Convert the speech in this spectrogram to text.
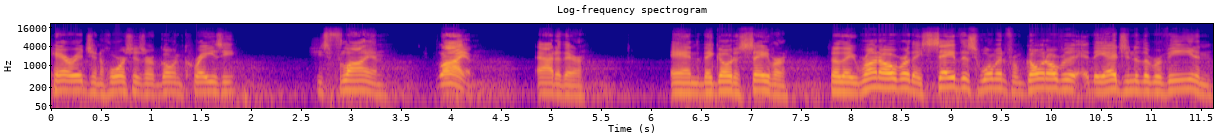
carriage and horses are going crazy. She's flying, flying out of there, and they go to save her. So they run over, they save this woman from going over the, the edge into the ravine, and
